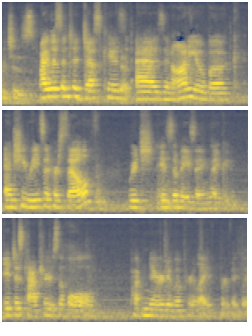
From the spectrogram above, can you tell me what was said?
which is, I listened to Just Kids Yeah. as an audiobook, and she reads it herself, which is amazing. Like it just captures the whole narrative of her life perfectly.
